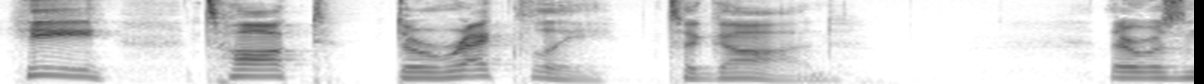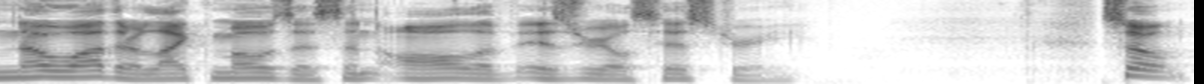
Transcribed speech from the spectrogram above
He talked directly to God. There was no other like Moses in all of Israel's history. So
